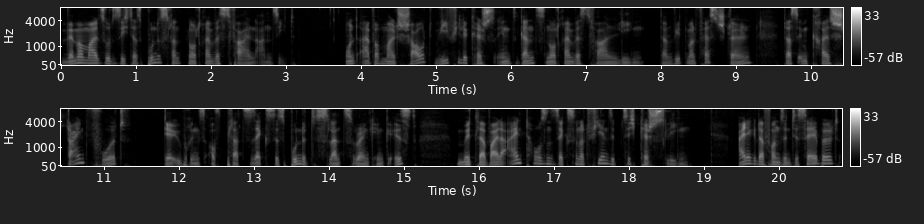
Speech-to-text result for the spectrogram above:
Wenn man mal so sich das Bundesland Nordrhein-Westfalen ansieht und einfach mal schaut, wie viele Caches in ganz Nordrhein-Westfalen liegen, dann wird man feststellen, dass im Kreis Steinfurt, der übrigens auf Platz 6 des Bundeslandsranking ist, mittlerweile 1674 Caches liegen. Einige davon sind disabled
